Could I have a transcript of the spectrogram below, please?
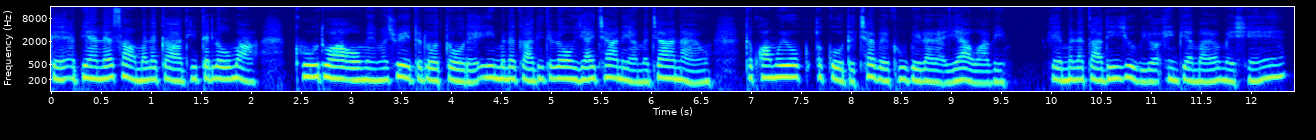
ကဲအပြန်လက်ဆောင်မလကဒီတစ်လုံးမှာခူးသွားအောင်မယ်မရွှေတော်တော်တော်တယ်အေးမလကဒီတစ်လုံးရိုက်ချနေရမကြနိုင်အောင်တခွားမွေးတို့အကိုတစ်ချက်ပဲခူးပေးလိုက်တာရပါပြီကဲမလကဒီယူပြီးတော့အိမ်ပြန်ပါတော့မယ်ရှင်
